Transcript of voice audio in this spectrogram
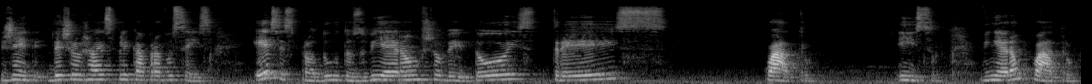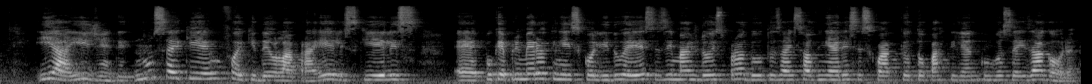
Gente, deixa eu já explicar para vocês. Esses produtos vieram, deixa eu ver, dois, três, quatro. Isso, vieram quatro. E aí, gente, não sei que erro foi que deu lá para eles, que eles é, porque primeiro eu tinha escolhido esses e mais dois produtos, aí só vieram esses quatro que eu tô partilhando com vocês agora.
